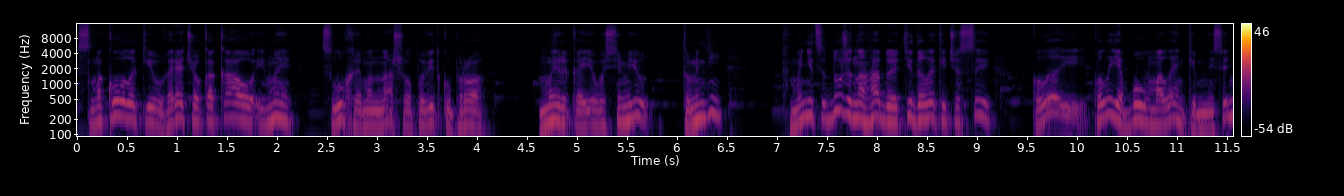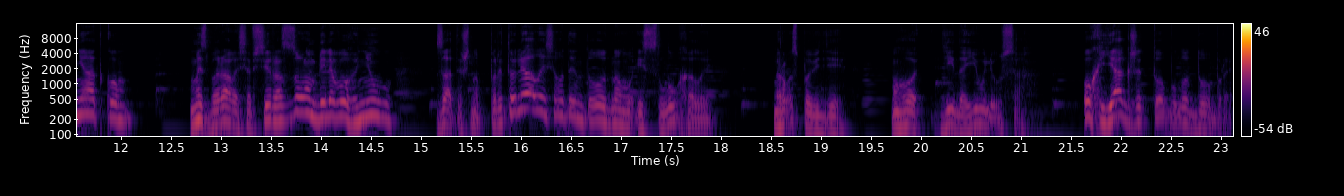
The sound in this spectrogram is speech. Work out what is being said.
смаколиків, гарячого какао, і ми слухаємо нашу оповідку про Мирика і його сім'ю, то мені, мені це дуже нагадує ті далекі часи, коли, коли я був маленьким несенятком. Ми збиралися всі разом біля вогню, затишно притулялися один до одного і слухали розповіді мого діда Юліуса. Ох, як же то було добре!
